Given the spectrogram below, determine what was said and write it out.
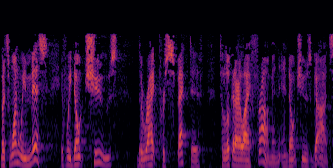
But it's one we miss if we don't choose the right perspective to look at our life from and, and don't choose God's.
